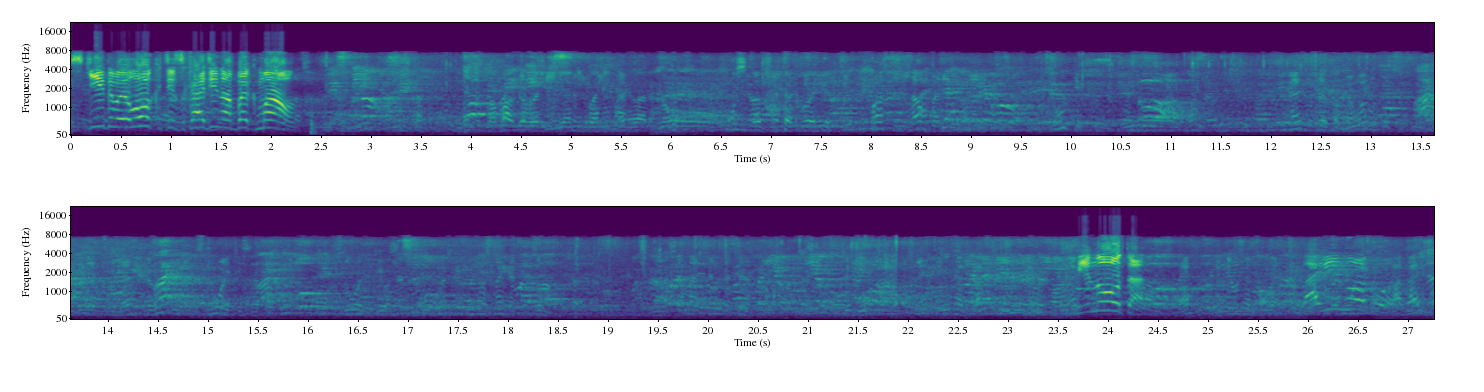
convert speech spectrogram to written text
Скидывай локоть и заходи на back mount. Баба говорит, я не понимаю. Ну, что это такое? просто лежал. Руки, с сюда, с двойкой бьешь. У него смотри, как это У него вся начинка вся. Минута! Забываешь. Лови ногу. А дальше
